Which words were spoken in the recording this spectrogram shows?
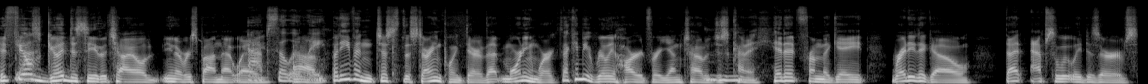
It feels yeah. good to see the child, you know, respond that way. Absolutely. Um, but even just the starting point there, that morning work, that can be really hard for a young child to mm-hmm. just kind of hit it from the gate, ready to go. That absolutely deserves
